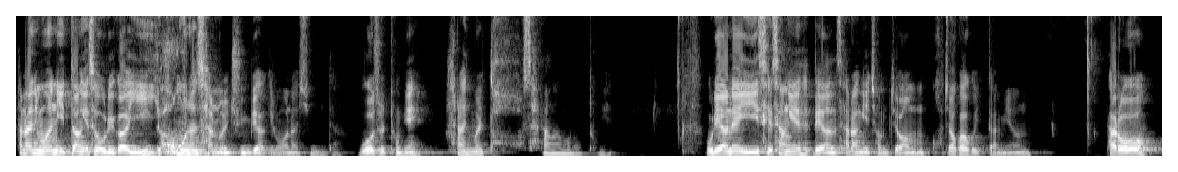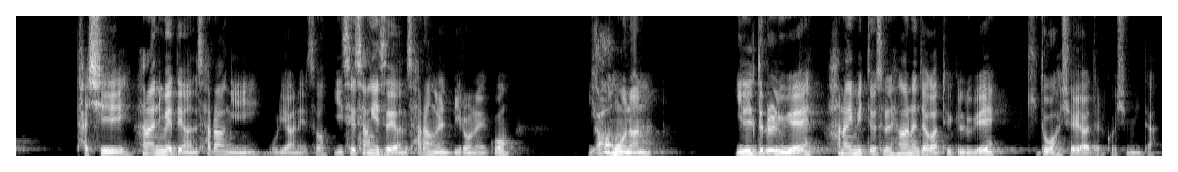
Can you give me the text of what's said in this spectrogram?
하나님은 이 땅에서 우리가 이 영원한 삶을 준비하기를 원하십니다. 무엇을 통해? 하나님을 더 사랑함으로 통해. 우리 안에 이 세상에 대한 사랑이 점점 커져가고 있다면 바로 다시 하나님에 대한 사랑이 우리 안에서 이 세상에 대한 사랑을 밀어내고 영원한 일들을 위해 하나님의 뜻을 행하는 자가 되길 위해 기도하셔야 될 것입니다.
